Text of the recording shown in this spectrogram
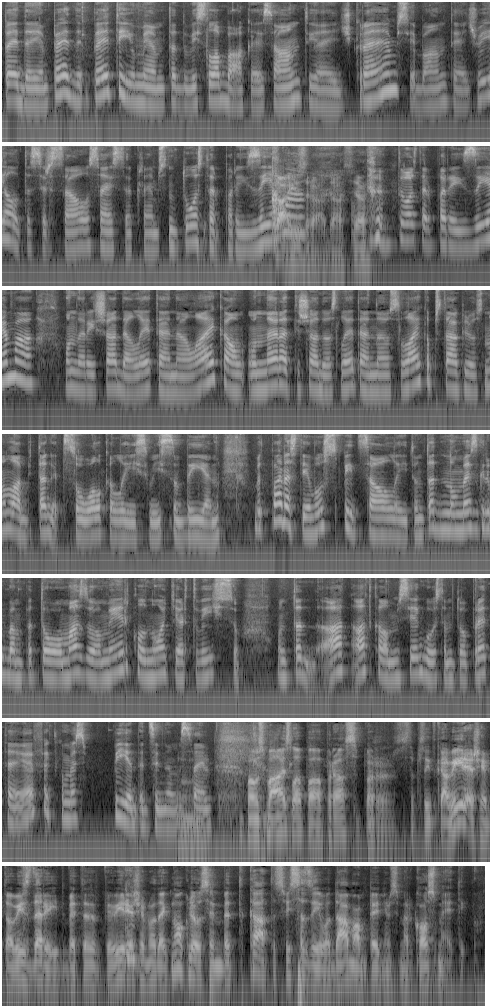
pēdējiem pēd, pētījumiem, tad vislabākais anti-age krēms, jeb anti-age viela, tas ir saules aizsargkrēms. Nu, Tostarp arī ziemā. Kā izrādās? Jā. Tostarp arī ziemā, un arī šādā lietainā laikā, un, un nereti šādos lietainos laikapstākļos, nu labi, tagad sola kalīs visu dienu, bet parasti jau uzspīd saulīt, un tad nu, mēs gribam pa to mazo mirkli noķert visu, un tad at, atkal mēs iegūstam to pretējo efektu, ka mēs piededzinām sevi. Mums mājaslapā prasa par, citu, kā vīriešiem to visu darīt, bet eh, pie vīriešiem noteikti nokļūsim. Bet kā tas viss sadzīvo dāmām, pieņemsim, ar kosmētiku?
